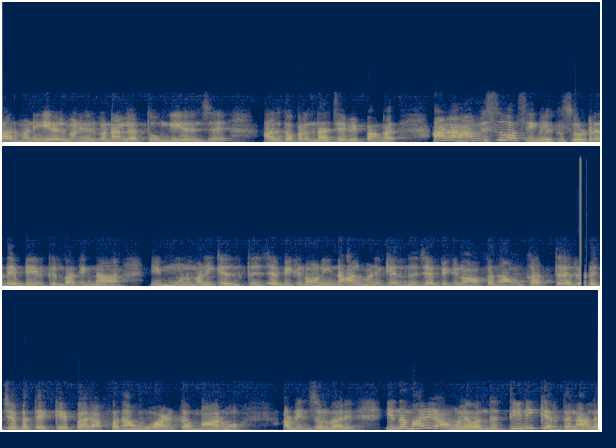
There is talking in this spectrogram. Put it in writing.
ஆறு மணி ஏழு மணி வரைக்கும் நல்லா தூங்கி எழுந்து அதுக்கப்புறம் தான் ஜெபிப்பாங்க. ஆனா விசுவாசிங்களுக்கு சொல்றது எப்படி இருக்குன்னு பாத்தீங்கன்னா நீ மூணு மணிக்கு எழுந்து ஜெபிக்கணும் நீ நாலு மணிக்கு எழுந்து ஜெபிக்கணும் அப்பதான் உன் கத்தரோட ஜெபத்தை கேட்பாரு அப்பதான் உன் வாழ்க்கை மாறும் அப்படின்னு சொல்லுவாரு. இந்த மாதிரி அவங்கள வந்து திணிக்கிறதுனால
